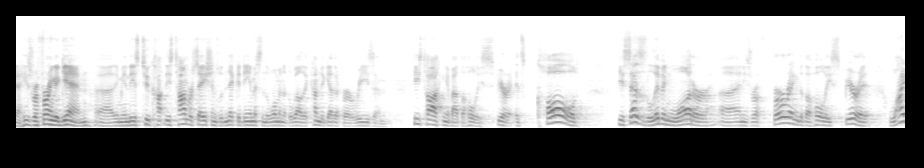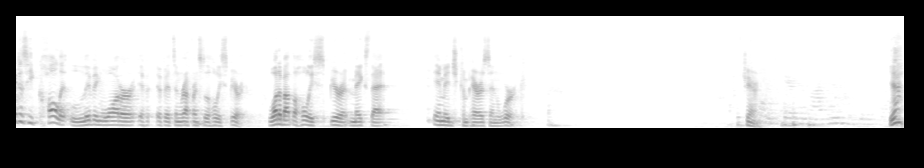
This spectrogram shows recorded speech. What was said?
Yeah, he's referring again. Uh, I mean, these two these conversations with Nicodemus and the woman at the well they come together for a reason. He's talking about the Holy Spirit. It's called. He says living water, uh, and he's referring to the Holy Spirit. Why does he call it living water if, if it's in reference to the Holy Spirit? What about the Holy Spirit makes that image comparison work? Sharon. Yeah,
